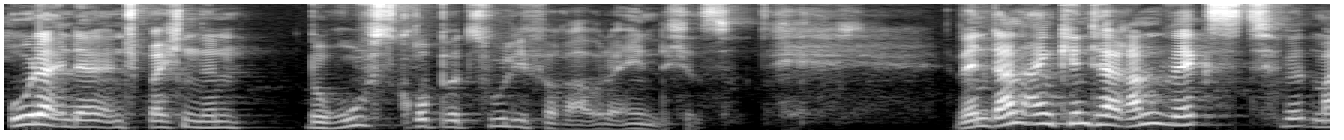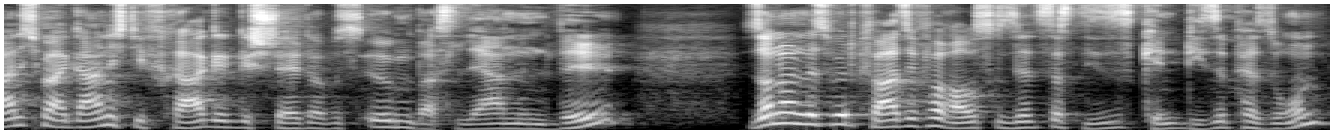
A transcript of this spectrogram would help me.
oder in der entsprechenden Berufsgruppe Zulieferer oder ähnliches. Wenn dann ein Kind heranwächst, wird manchmal gar nicht die Frage gestellt, ob es irgendwas lernen will, sondern es wird quasi vorausgesetzt, dass dieses Kind, diese Person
